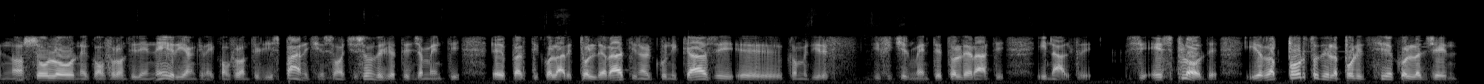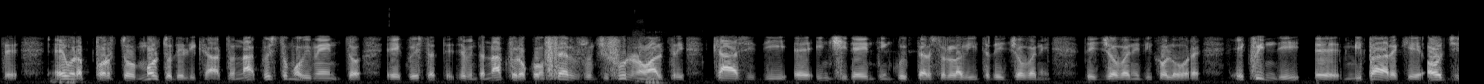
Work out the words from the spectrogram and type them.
non solo nei confronti dei neri, anche nei confronti degli ispanici, insomma ci sono degli atteggiamenti eh, particolari, tollerati in alcuni casi, come dire, difficilmente tollerati in altri si esplode. Il rapporto della polizia con la gente è un rapporto molto delicato. Na- questo movimento e questo atteggiamento nacquero con Ferguson, ci furono altri casi di eh, incidenti in cui persero la vita dei giovani, dei giovani di colore e quindi eh, mi pare che oggi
